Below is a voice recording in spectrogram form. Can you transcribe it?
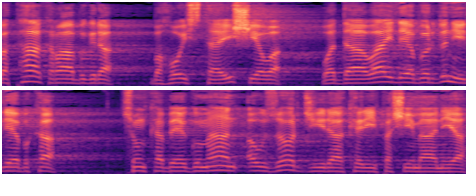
بپاك رابقرا بهوي استايشيوا وداواي ليبردني ليبكا چونك بيگمان أو زور جيرا كري پشيمانيا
